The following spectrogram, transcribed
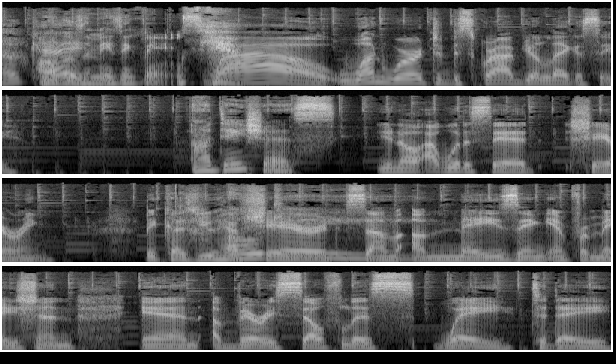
Okay. All those amazing things. Wow. One word to describe your legacy. Audacious. You know, I would have said sharing because you have okay. shared some amazing information in a very selfless way today,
